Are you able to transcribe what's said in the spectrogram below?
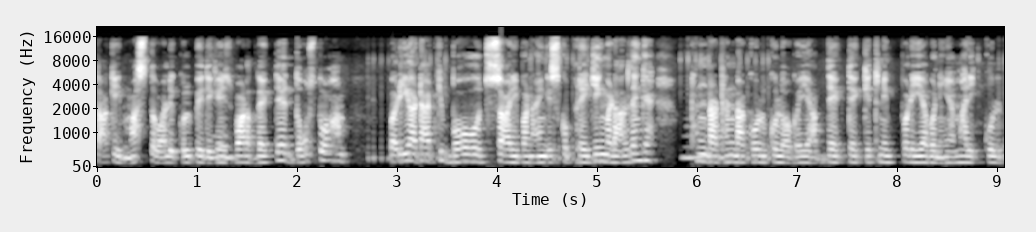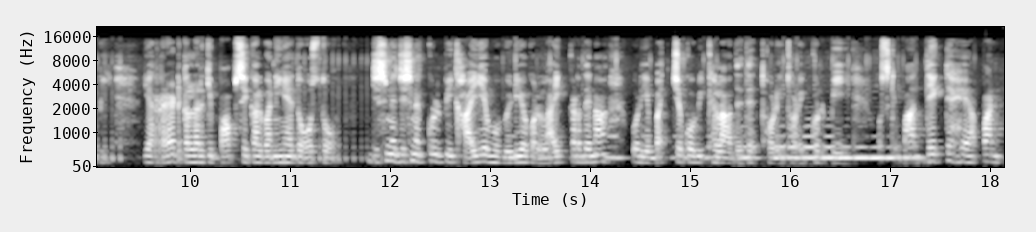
ताकि मस्त वाली कुल्फी दिखे। इस बार देखते हैं, दोस्तों, हम बढ़िया टाइप की बहुत सारी बनाएँगे, इसको फ्रिजिंग में डाल देंगे। ठंडा ठंडा कुल कुल हो गई, आप देखते हैं, कितनी बढ़िया बनी है हमारी कुल्फी। या रेड कलर की पॉप्सिकल बनी है, दोस्तों। जिसने जिसने कुल्फी खाई है, वो वीडियो को लाइक कर देना और ये बच्चे को भी खिला देते थोड़ी थोड़ी कुल्फी। उसके बाद देखते हैं अपन,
